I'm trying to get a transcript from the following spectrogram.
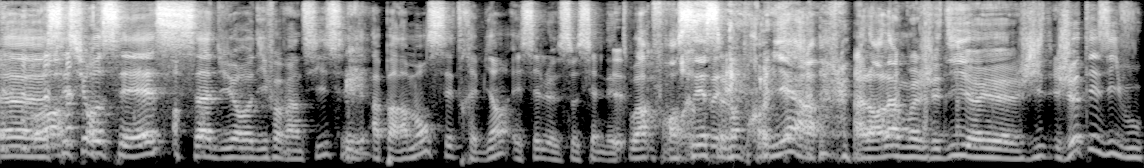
Euh, c'est sur OCS, ça dure 10 fois 26 et apparemment, c'est très bien et c'est le social network français selon première. Alors là, moi, je dis, euh, jetez-y vous.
